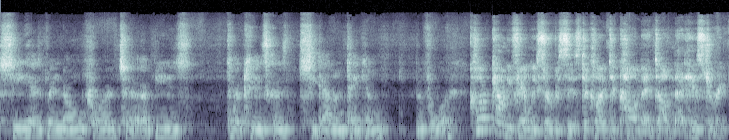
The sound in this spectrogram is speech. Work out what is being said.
she has been known for to abuse her kids because she got them taken before. Clark County Family Services declined to comment on that history.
